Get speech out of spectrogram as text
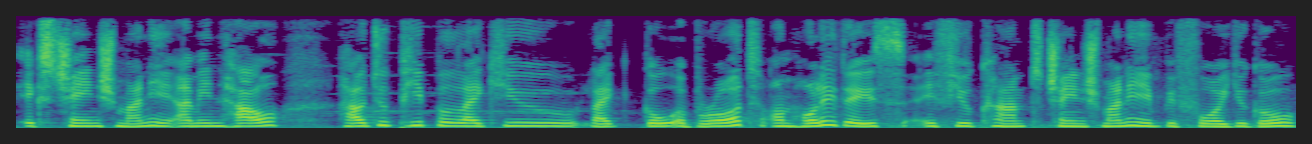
exchange money. I mean, how how do people like you like go abroad on holidays if you can't change money before you go?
